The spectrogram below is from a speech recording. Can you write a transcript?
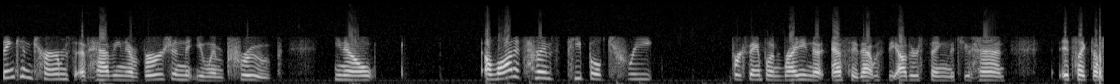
think in terms of having a version that you improve. You know, a lot of times people treat, for example, in writing an essay, that was the other thing that you had it's like the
